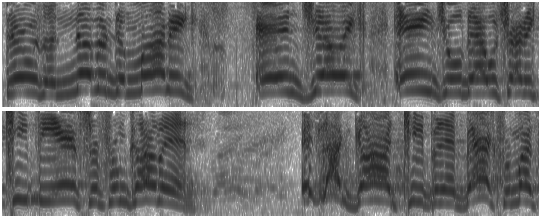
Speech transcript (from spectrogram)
There was another demonic, angelic angel that was trying to keep the answer from coming. It's not God keeping it back from us.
